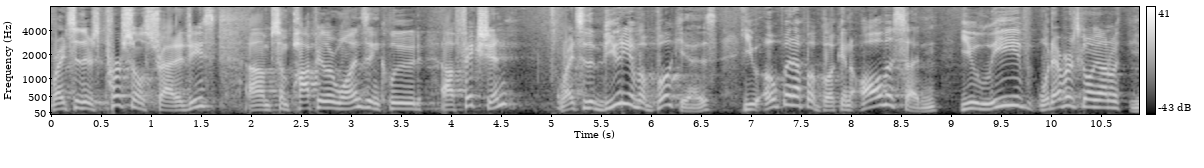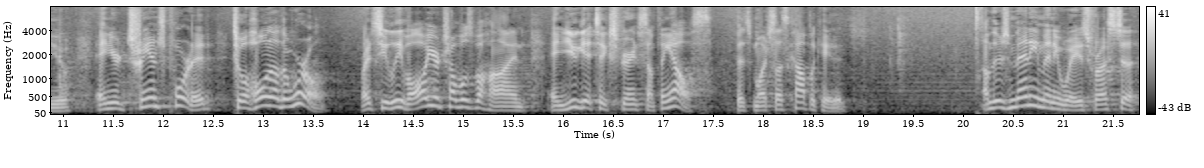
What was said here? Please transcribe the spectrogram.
Right? So, there's personal strategies. Um, some popular ones include uh, fiction. Right? So, the beauty of a book is you open up a book, and all of a sudden, you leave whatever's going on with you, and you're transported to a whole other world. Right? So, you leave all your troubles behind, and you get to experience something else that's much less complicated. Um, there's many, many ways for us to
